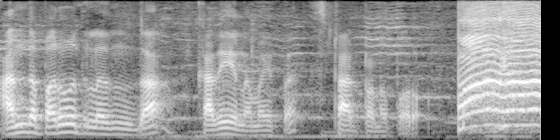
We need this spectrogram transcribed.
அந்த பருவத்திலேருந்து தான் கதையை நம்ம இப்போ ஸ்டார்ட் பண்ண போகிறோம் மகாபாரதம்.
